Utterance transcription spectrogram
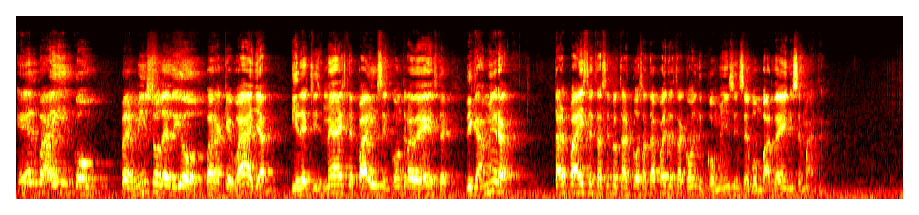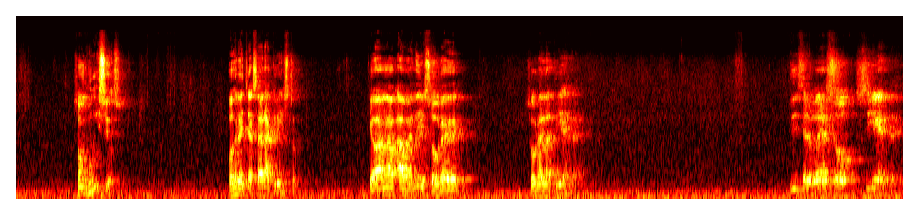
Él va a ir con permiso de Dios para que vaya y le chismea a este país en contra de este, diga, mira, tal país está haciendo tal cosa, tal país está cogiendo, y comiencen, se bombardeen y se maten. Son juicios por rechazar a Cristo que van a, venir sobre, sobre la tierra. Dice el verso 7,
